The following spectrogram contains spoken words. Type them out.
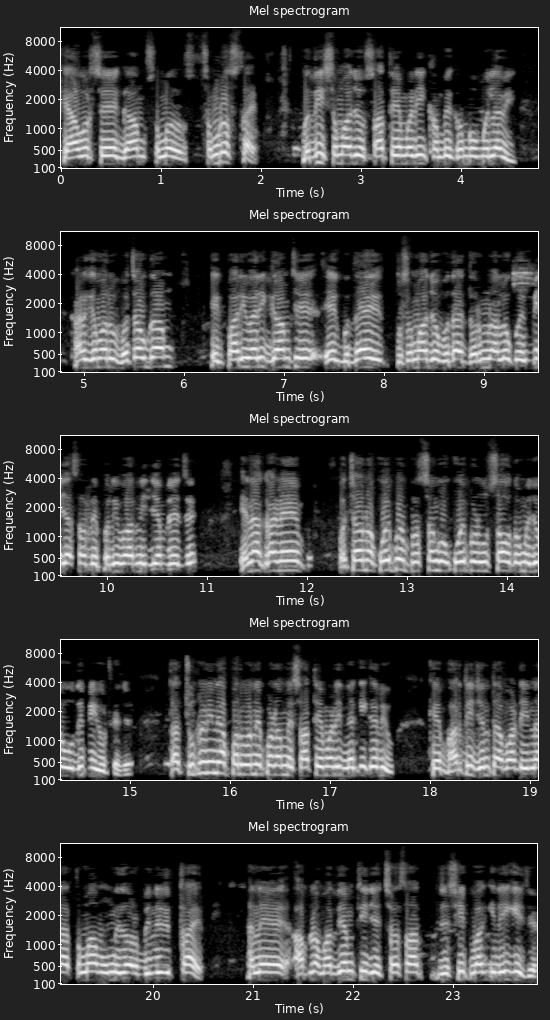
કે આ વર્ષે ગામ સમ- સમરસ થાય. બધી સમાજો સાથે મળી ખંભે ખંભો મિલાવી. કારણ કે અમારું ભચાઉ ગામ એક પારિવારિક ગામ છે, એક બધાય સમાજો, બધા ધર્મના લોકો એકબીજા સાથે પરિવારની જેમ રહે છે. એના કારણે ભચાઉના કોઈ પણ પ્રસંગો, કોઈ પણ ઉત્સાહો તમે જો ઉદીપી ઉઠે છે. તો ચૂંટણીના પર્વને પણ અમે સાથે મળી નક્કી કર્યું કે ભારતીય જનતા પાર્ટીના તમામ ઉમેદવારો બિનરીત થાય અને આપણા માધ્યમથી જે છ, સાત જે સીટ બાકી રહી ગઈ છે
